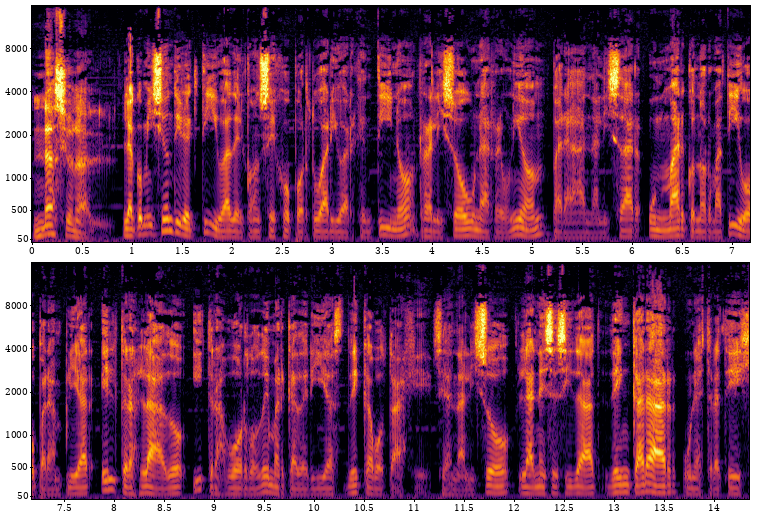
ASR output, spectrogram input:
Nacional. La comisión directiva del Consejo Portuario Argentino realizó una reunión para analizar un marco normativo para ampliar el traslado y transbordo de mercaderías de cabotaje. Se analizó la necesidad de encarar una estrategia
